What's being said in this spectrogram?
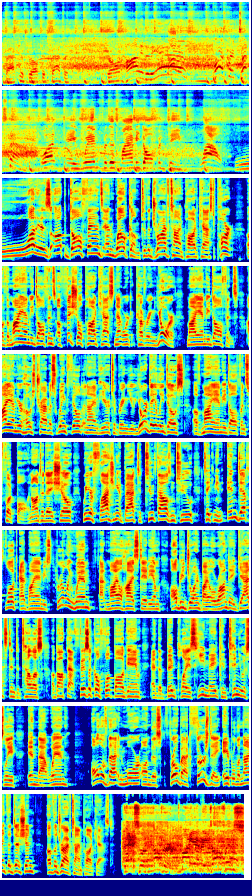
Back to throw Fitzpatrick. Throwing high into the air. Got it. Parker touchdown. What a win for this Miami Dolphin team. Wow. What is up, Dolphins, and welcome to the Drive Time Podcast, part of the Miami Dolphins official podcast network covering your Miami Dolphins. I am your host, Travis Wingfield, and I am here to bring you your daily dose of Miami Dolphins football. And on today's show, we are flashing it back to 2002, taking an in depth look at Miami's thrilling win at Mile High Stadium. I'll be joined by Oronde Gadsden to tell us about that physical football game and the big plays he made continuously in that win. All of that and more on this Throwback Thursday, April the 9th edition of the Drive Time Podcast. That's another Miami Dolphins.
